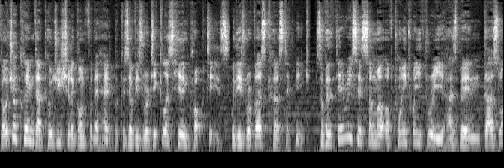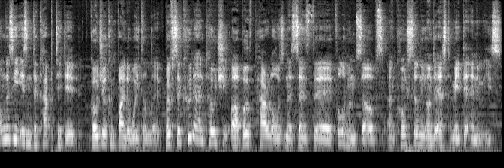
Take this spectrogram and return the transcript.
Gojo claimed that Toji should have gone for the head because of his ridiculous healing properties with his reverse curse technique. So the theory since summer of 2023 has been that as long as he isn't decapitated, Gojo can find a way to live. Both Sukuna and Toji are both parallels in the sense they're full of themselves and constantly underestimate their enemies.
